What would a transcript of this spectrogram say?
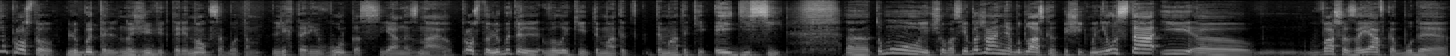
ну, просто любитель ножів Victorinox або там ліхтарів Вуркас, я не знаю. Просто любитель великої темати, тематики ADC. Е, Тому, якщо у вас є бажання, будь ласка, пишіть мені листа, і е, ваша заявка буде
